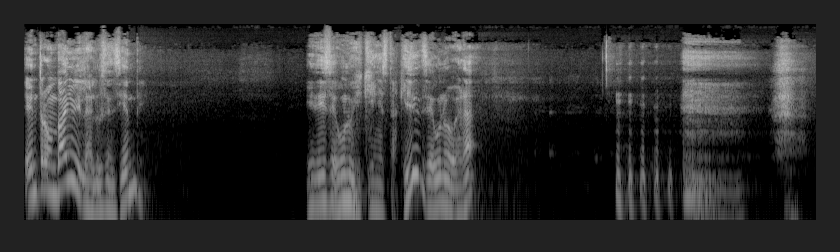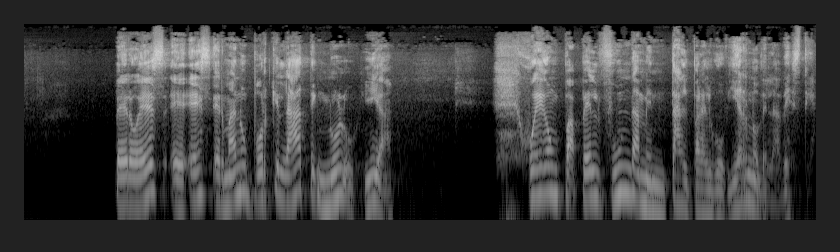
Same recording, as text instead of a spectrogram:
entra a un baño y la luz enciende. Y dice uno, ¿y quién está aquí? Dice uno, ¿verdad? Pero es, eh, es, hermano, porque la tecnología juega un papel fundamental para el gobierno de la bestia.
